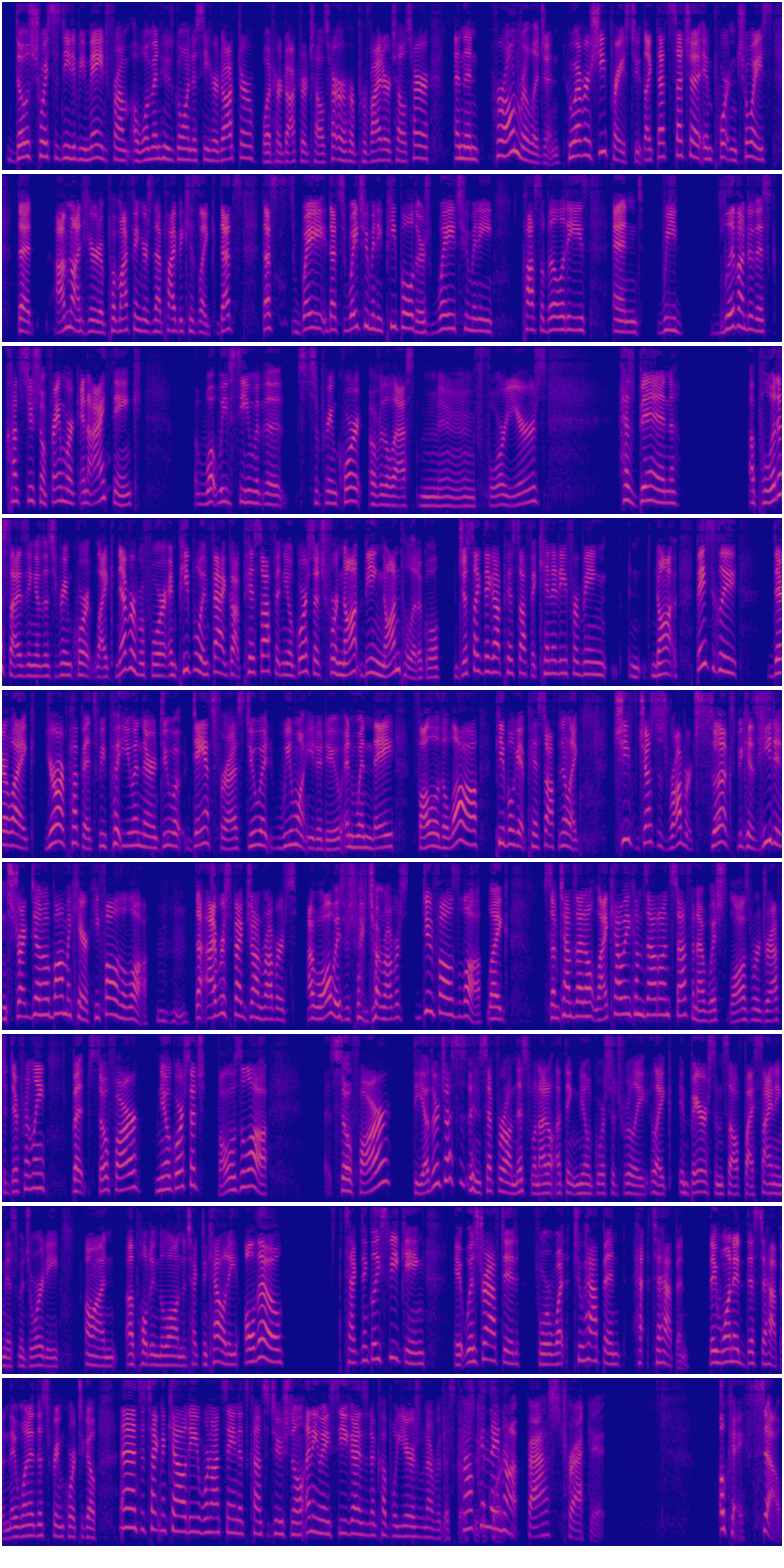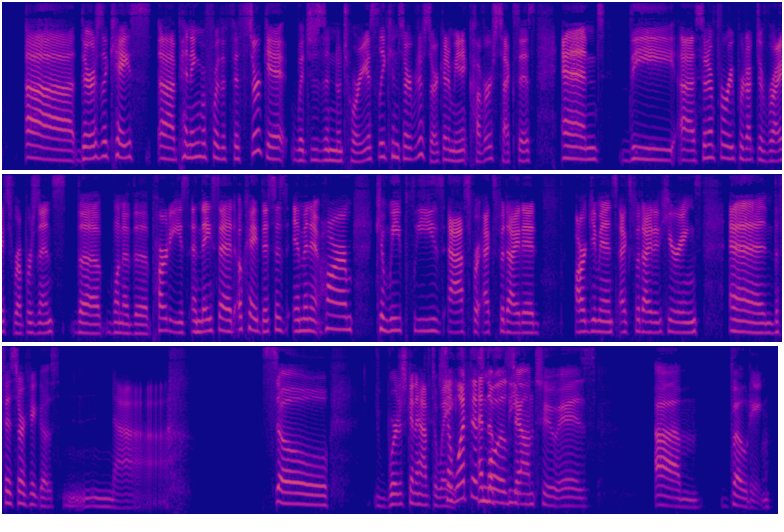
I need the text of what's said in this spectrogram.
those choices need to be made from a woman who's going to see her doctor, what her doctor tells her, her provider tells her, and then her own religion, whoever she prays to. Like that's such an important choice that I'm not here to put my fingers in that pie because like that's that's way that's way too many people. There's way too many possibilities and we live under this constitutional framework and I think what we've seen with the Supreme Court over the last mm, 4 years has been a politicizing of the Supreme Court like never before. And people, in fact, got pissed off at Neil Gorsuch for not being non political, just like they got pissed off at Kennedy for being not. Basically, they're like, "You're our puppets. We put you in there. Do what, dance for us. Do what we want you to do." And when they follow the law, people get pissed off, and they're like, "Chief Justice Roberts sucks because he didn't strike down Obamacare. He followed the law." Mm-hmm. That I respect John Roberts. I will always respect John Roberts. Dude follows the law. Like sometimes I don't like how he comes out on stuff, and I wish laws were drafted differently. But so far, Neil Gorsuch follows the law. So far, the other justices, except for on this one, I don't. I think Neil Gorsuch really like embarrassed himself by signing this majority on upholding the law and the technicality. Although, technically speaking, it was drafted for what to happen ha- to happen. They wanted this to happen. They wanted the Supreme Court to go, eh, it's a technicality. We're not saying it's constitutional. Anyway, see you guys in a couple years whenever this goes. How can the they not fast track it? Okay, so uh, there's a case uh, pending before the Fifth Circuit, which is a notoriously conservative circuit. I mean, it covers Texas, and the uh, Center for Reproductive Rights represents the one of the parties, and they said, "Okay, this is imminent harm. Can we please ask for expedited?" Arguments expedited hearings and the fifth circuit goes nah so we're just gonna have to wait So what this And the- boils the- down to is um voting.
